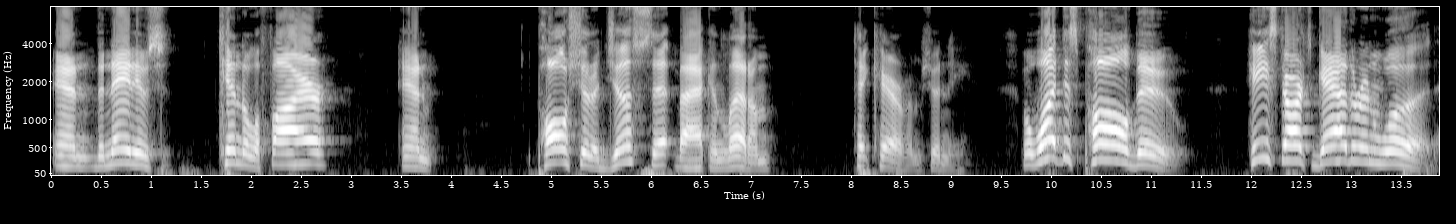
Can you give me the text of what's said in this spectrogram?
and the natives kindle a fire and Paul should have just sat back and let them take care of them, shouldn't he? But what does Paul do? He starts gathering wood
